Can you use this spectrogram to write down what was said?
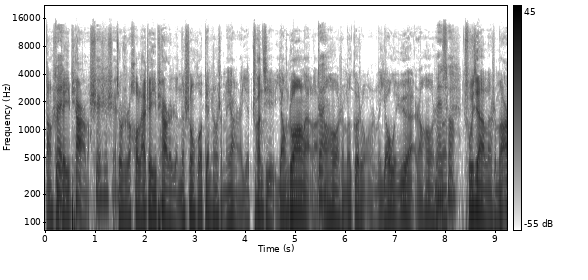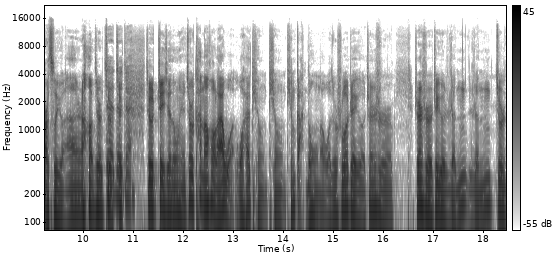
当时这一片儿嘛。是是是，就是后来这一片儿的人的生活变成什么样了，也穿起洋装来了，然后什么各种什么摇滚乐，然后什么，出现了什么二次元，然后就是就就就这些东西，就是看到后来我我还挺挺挺感动的，我就说这个真是真是这个人人就是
